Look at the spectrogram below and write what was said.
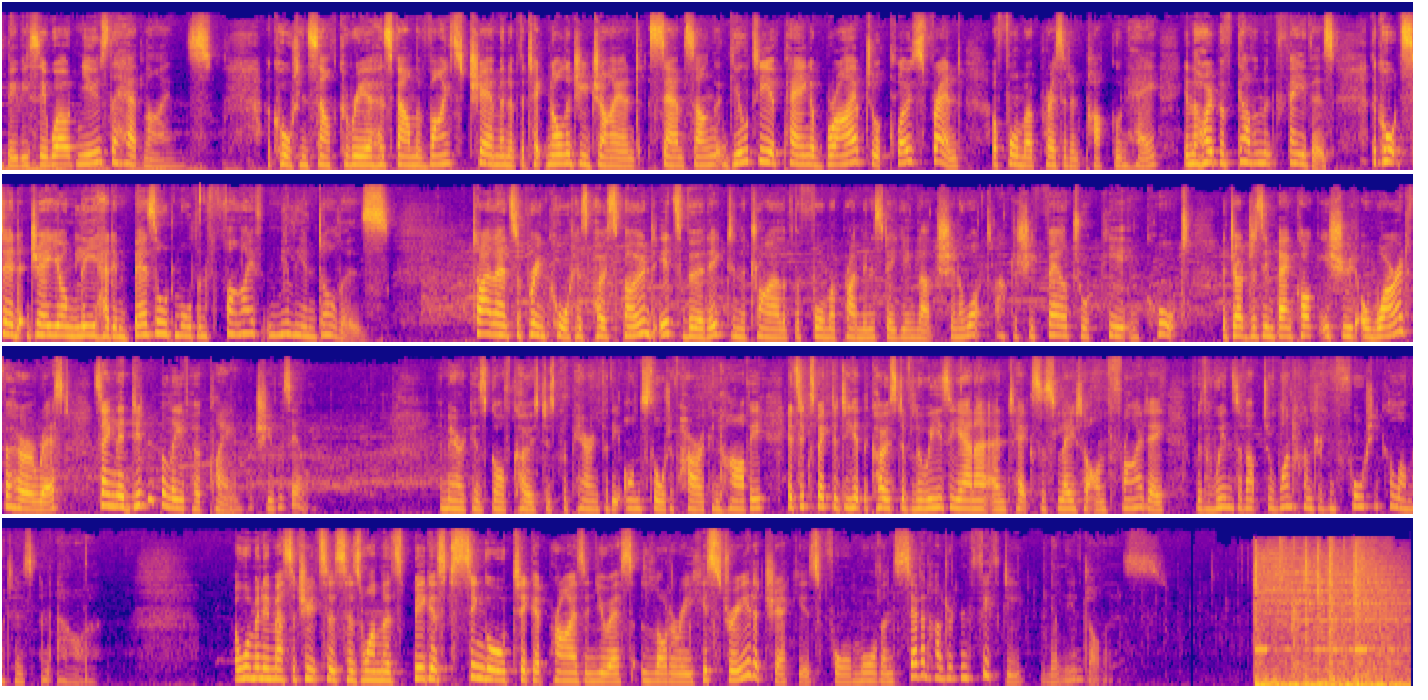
Is BBC World News, the headlines. A court in South Korea has found the vice chairman of the technology giant Samsung guilty of paying a bribe to a close friend of former President Park Geun-hye in the hope of government favours. The court said Jae Yong Lee had embezzled more than $5 million. Thailand's Supreme Court has postponed its verdict in the trial of the former Prime Minister Yingluck Shinawatra after she failed to appear in court. The judges in Bangkok issued a warrant for her arrest, saying they didn't believe her claim that she was ill. America's Gulf Coast is preparing for the onslaught of Hurricane Harvey. It's expected to hit the coast of Louisiana and Texas later on Friday, with winds of up to 140 kilometres an hour. A woman in Massachusetts has won the biggest single ticket prize in US lottery history. The check is for more than $750 million.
